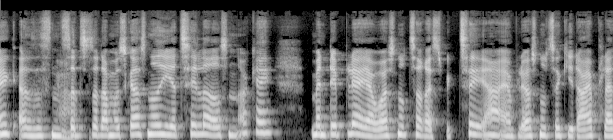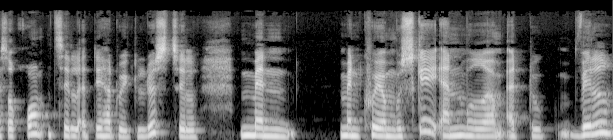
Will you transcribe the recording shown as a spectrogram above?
Ikke? Altså sådan, ja. Så, så der er måske også noget i at tillade sådan, okay, men det bliver jeg jo også nødt til at respektere, og jeg bliver også nødt til at give dig plads og rum til, at det har du ikke lyst til. Men, men kunne jeg måske anmode om, at du vil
